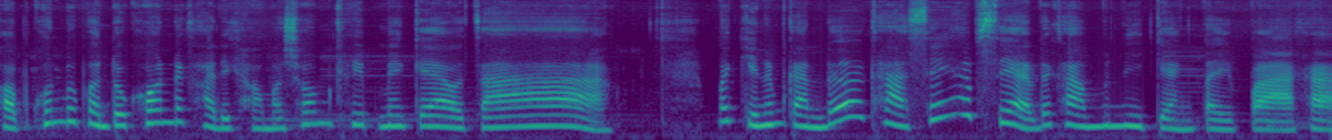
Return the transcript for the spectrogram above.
ขอบคุณเพื่อนๆทุกคนด้วยค่ะที่เข้ามาชมคลิปแม่แก้วจ้ามากินน้ำกันเด้อค่ะแซ่บแซ่บๆด้อค่ะมื้อนี้แกงไตปลาค่ะ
